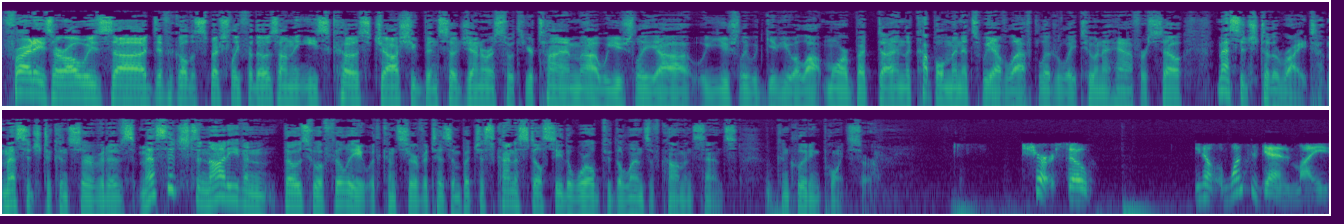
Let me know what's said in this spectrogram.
Fridays are always uh, difficult, especially for those on the East Coast. Josh, you've been so generous with your time. Uh, we usually uh, we usually would give you a lot more, but uh, in the couple minutes we have left, literally two and a half or so, message to the right, message to conservatives, message to not even those who affiliate with conservatism, but just kind of still see the world through the lens of common sense. Concluding point, sir. Sure. So, you know, once again, my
